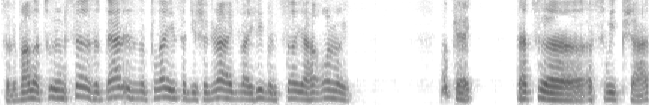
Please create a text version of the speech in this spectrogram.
So the Baal HaTurim says that that is the place that you should write Vayhi ben Ha'oroi. Okay, that's a, a sweep shot.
